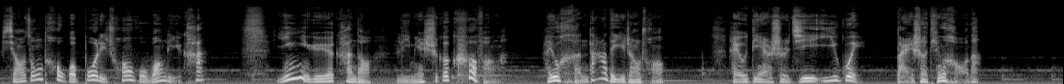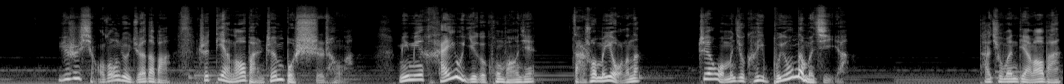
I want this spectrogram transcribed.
小宗透过玻璃窗户往里看，隐隐约约看到里面是个客房啊，还有很大的一张床，还有电视机、衣柜，摆设挺好的。于是小宗就觉得吧，这店老板真不实诚啊！明明还有一个空房间，咋说没有了呢？这样我们就可以不用那么挤呀。他去问店老板：“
